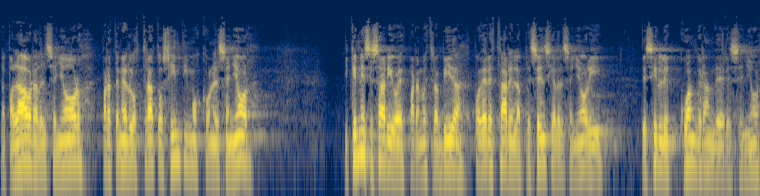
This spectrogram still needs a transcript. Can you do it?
la palabra del Señor, para tener los tratos íntimos con el Señor. Y qué necesario es para nuestras vidas poder estar en la presencia del Señor y decirle cuán grande eres, Señor,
